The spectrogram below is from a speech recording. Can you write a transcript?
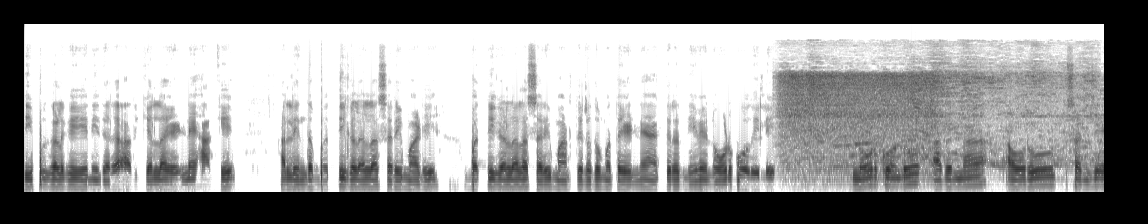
ದೀಪಗಳಿಗೆ ಏನಿದ್ದಾರೆ ಅದಕ್ಕೆಲ್ಲ ಎಣ್ಣೆ ಹಾಕಿ ಅಲ್ಲಿಂದ ಬತ್ತಿಗಳೆಲ್ಲ ಸರಿ ಮಾಡಿ, ಬತ್ತಿಗಳೆಲ್ಲ ಸರಿ ಮಾಡ್ತಿರೋದು ಮತ್ತು ಎಣ್ಣೆ ಹಾಕ್ತಿರೋದು ನೀವೇ ನೋಡ್ಬೋದು ಇಲ್ಲಿ. ನೋಡಿಕೊಂಡು ಅದನ್ನು ಅವರು ಸಂಜೆ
